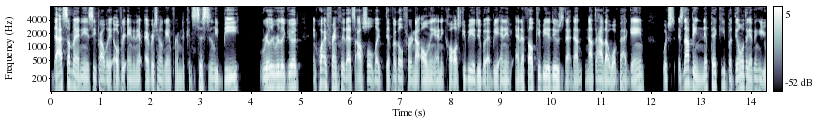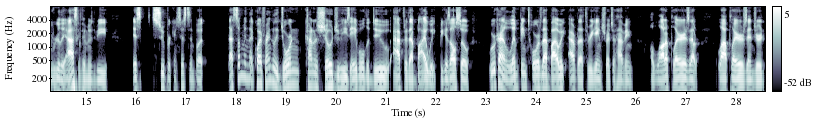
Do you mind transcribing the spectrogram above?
That's something I need to see probably over in every single game for him to consistently be really, really good. And quite frankly, that's also like difficult for not only any college QB to do, but it'd be any NFL QB to do is that not, not to have that one bad game, which is not being nitpicky, but the only thing I think you really ask of him is to be is super consistent. But that's something that quite frankly, Jordan kind of showed you he's able to do after that bye week because also we were kind of limping towards that bye week after that three game stretch of having a lot of players out, a lot of players injured.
